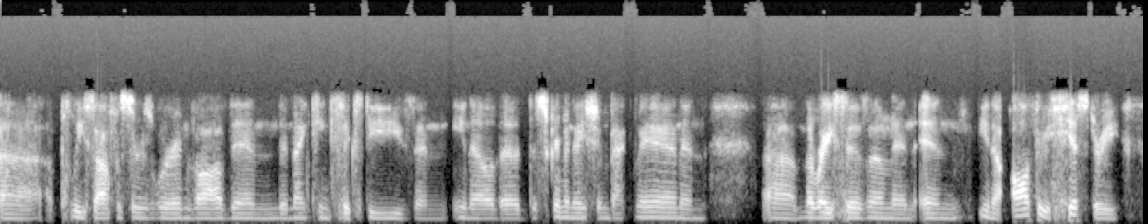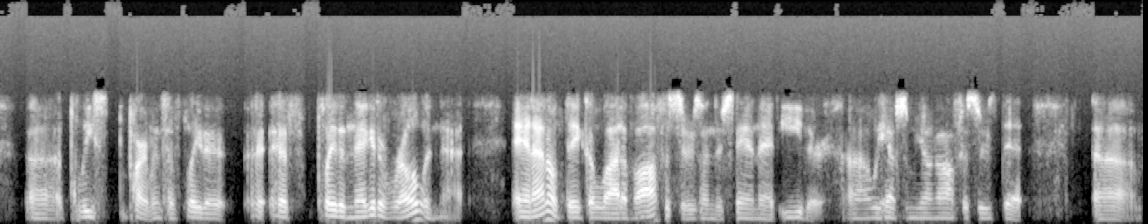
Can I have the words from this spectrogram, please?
uh, police officers were involved in the 1960s and you know the discrimination back then and um, the racism and and you know all through history, uh, police departments have played a have played a negative role in that. And I don't think a lot of officers understand that either. Uh, we have some young officers that um,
